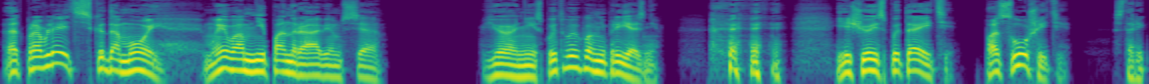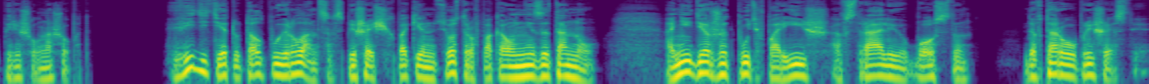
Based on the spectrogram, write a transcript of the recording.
Отправляйтесь-ка домой, мы вам не понравимся. Я не испытываю к вам неприязни. Хе-хе-хе, еще испытаете. Послушайте. Старик перешел на шепот. Видите эту толпу ирландцев, спешащих покинуть остров, пока он не затонул? Они держат путь в Париж, Австралию, Бостон до второго пришествия.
